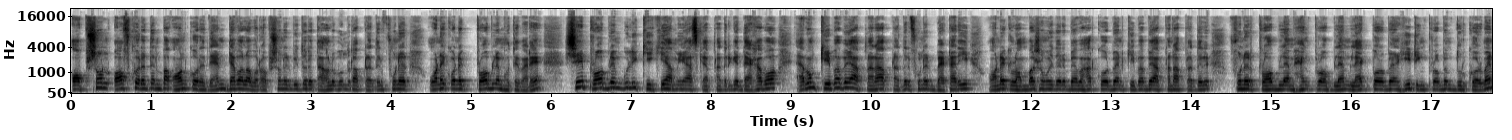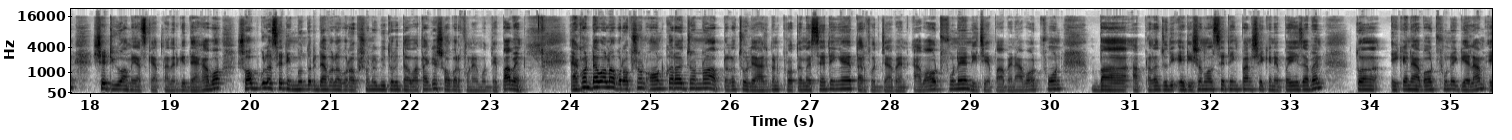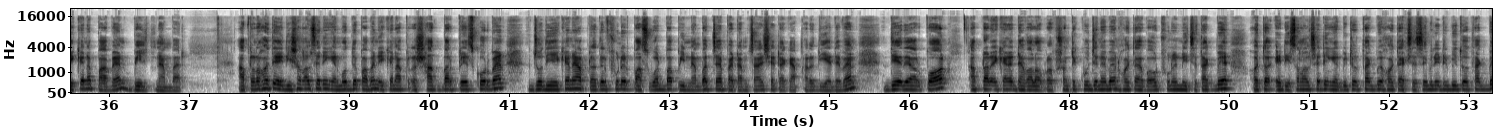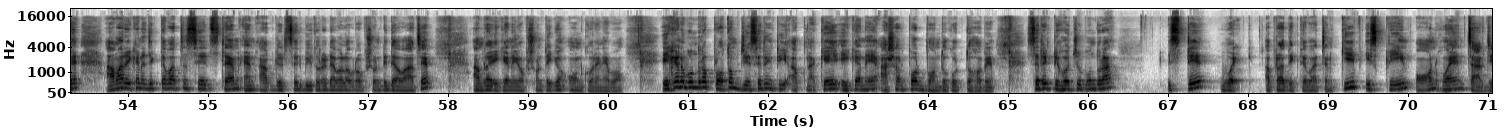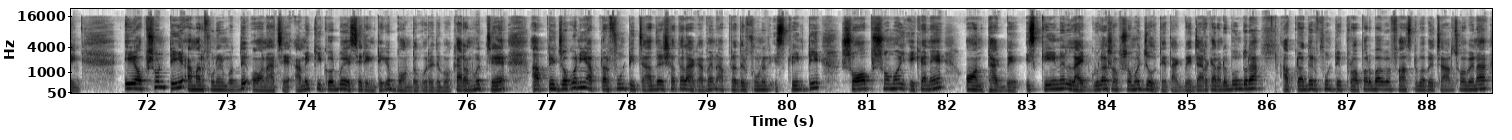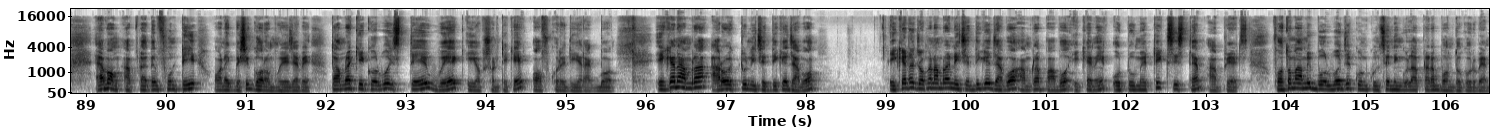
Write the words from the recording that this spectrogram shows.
অপশন অফ করে দেন বা অন করে দেন, ডেভেলপার অপশনের ভিতরে, তাহলে বন্ধুরা আপনাদের ফোনের অনেক অনেক প্রবলেম হতে পারে। সেই প্রবলেমগুলি কী কী আমি আজকে আপনাদেরকে দেখাবো এবং কীভাবে আপনারা আপনাদের ফোনের ব্যাটারি অনেক লম্বা সময় ধরে ব্যবহার করবেন, কীভাবে আপনারা আপনাদের ফোনের problem, hang problem, lag problem, heating problem দূর করবেন, সেটিও আমি আজকে আপনাদেরকে দেখাবো। সবগুলো সেটিং বন্ধুরা ডেভেলপার অপশনের ভিতরে দেওয়া থাকে সবার ফোনের মধ্যে পাবেন। এখন ডেভেলপার অপশন অন করার জন্য আপনারা চলে আসবেন প্রথমে সেটিংয়ে তারপর যাবেন অ্যাবাউট ফোনে নিচে পাবেন অ্যাবাউট ফোন বা আপনারা যদি এডিশনাল সেটিং পান, সেখানে পেয়ে যাবেন। তো এখানে অ্যাবাউট ফোনে গেলাম, এখানে পাবেন বিল্ড নাম্বার আপনারা হয়তো এডিশনাল সেটিং এর মধ্যে পাবেন। এখানে আপনারা সাতবার প্রেস করবেন। যদি এখানে আপনাদের ফোনের পাসওয়ার্ড বা পিন নাম্বার চায় প্যাটার্ন চায়, সেটাকে আপনারা দিয়ে দেবেন। দিয়ে দেওয়ার পর আপনারা এখানে ডেভেলপ অপশনটি খুঁজে নেবেন। হয়তো অ্যাবাউট ফোনের নিচে থাকবে, হয়তো এডিশনাল সেটিং এর ভিতরে থাকবে, হয়তো অ্যাক্সেসিবিলিটির ভিতরে থাকবে। আমার এখানে দেখতে পাচ্ছেন সেট স্ট্যাম অ্যান্ড আপডেটসের ভিতরে ডেভেলপার অপশনটি দেওয়া আছে। আমরা এখানে এই অপশনটিকে অন করে নেব। এখানে বন্ধুরা প্রথম যে সেটিংটি আপনাকে এখানে আসার পর বন্ধ করতে হবে। সেটিংটি হচ্ছে বন্ধুরা স্টে ওয়েক আপনারা দেখতে পাচ্ছেন keep screen on when charging এই অপশনটি আমার ফোনের মধ্যে অন আছে। আমি কি করব? এই সেটিংটিকে বন্ধ করে দেব। কারণ হচ্ছে, আপনি যখনই আপনার ফোনটি চার্জের সাথে লাগাবেন, আপনাদের ফোনের স্ক্রিনটি সব সময় এখানে অন থাকবে। স্ক্রিনের লাইটগুলো সব সময় জ্বলতে থাকবে। যার কারণে বন্ধুরা, আপনাদের ফোনটি প্রপারভাবে ফাস্টভাবে চার্জ হবে না এবং আপনাদের ফোনটি অনেক বেশি গরম হয়ে যাবে। তো আমরা কি করব? স্টে ওয়েক এই অপশনটিকে অফ করে দিয়ে রাখব। এখানে আমরা আরও একটু নিচের দিকে যাব। এখানে যখন আমরা নিচের দিকে যাব, আমরা পাবো এখানে অটোমেটিক সিস্টেম আপডেটস প্রথমে আমি বলব যে কোন কোন সেটিংগুলো আপনারা বন্ধ করবেন।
